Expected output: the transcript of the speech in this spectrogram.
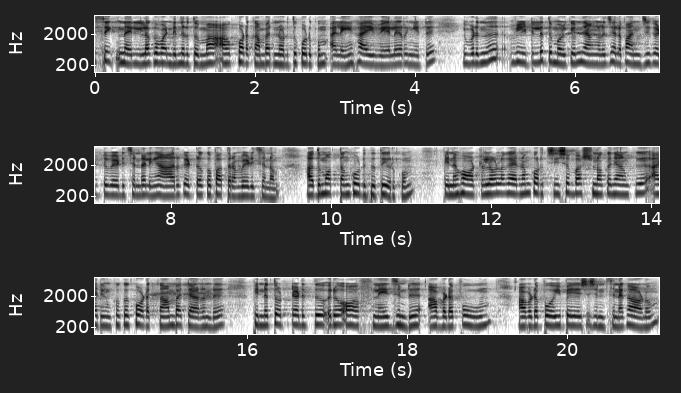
സിഗ്നലിലൊക്കെ വണ്ടി നിർത്തുമ്പോൾ ആ കൊടുക്കാൻ പറ്റുന്നിടത്ത് കൊടുക്കും. അല്ലെങ്കിൽ ഹൈവേയിൽ ഇറങ്ങിയിട്ട് ഇവിടുന്ന് വീട്ടിലെത്തുമ്പോഴേക്കും ഞങ്ങൾ ചിലപ്പോൾ അഞ്ച് കെട്ട് മേടിച്ചിട്ടുണ്ട് അല്ലെങ്കിൽ ആറ് കെട്ടൊക്കെ പത്രം മേടിച്ചിട്ടുണ്ടാവും. അത് മൊത്തം കൊടുത്ത് തീർക്കും. പിന്നെ ഹോട്ടലുള്ള കാരണം കുറച്ച് ഭക്ഷണമൊക്കെ ഞങ്ങൾക്ക് ആരെങ്കിലുമൊക്കെ കൊടുക്കാൻ പറ്റാറുണ്ട്. പിന്നെ തൊട്ടടുത്ത് ഒരു ഓർഫനേജ് ഉണ്ട്. അവിടെ പോവും. അവിടെ പോയി പേഷ്യൻസിനെ കാണും.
